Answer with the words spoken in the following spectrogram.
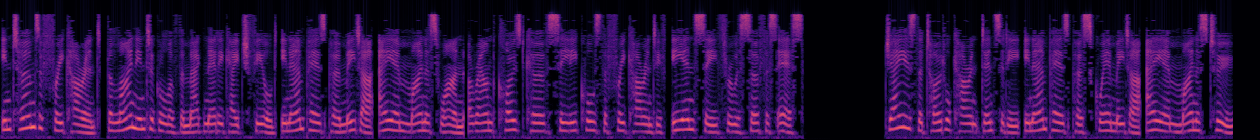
In terms of free current, the line integral of the magnetic H field in amperes per meter am-1 around closed curve C equals the free current if ENC through a surface S. J is the total current density in amperes per square meter am-2.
